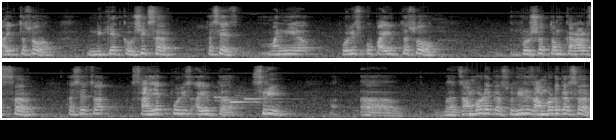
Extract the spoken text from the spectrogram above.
आयुक्त सो निकेत कौशिक सर तसेच माननीय पोलीस उपायुक्त सो पुरुषोत्तम कराड सर तसेच सहाय्यक पोलीस आयुक्त श्री जांभोडेकर सुधीर जांभोडेकर सर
